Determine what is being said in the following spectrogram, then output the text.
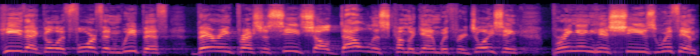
He that goeth forth and weepeth, bearing precious seed, shall doubtless come again with rejoicing, bringing his sheaves with him.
